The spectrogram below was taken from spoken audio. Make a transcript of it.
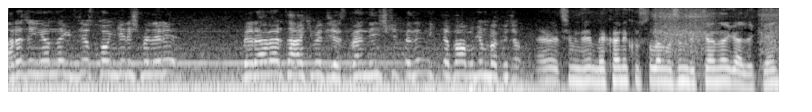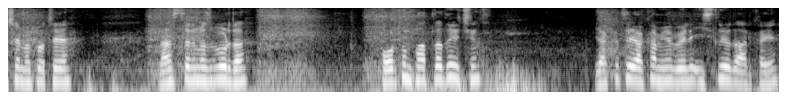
Aracın yanına gideceğiz. Son gelişmeleri beraber takip edeceğiz. Ben de hiç gitmedim. İlk defa bugün bakacağım. Evet şimdi mekanik ustalarımızın dükkanına geldik. Genç Emek Oto'ya. Lastiklerimiz burada. Hortum patladığı için yakıtı yakamıyor. Böyle isliyordu arkayı.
